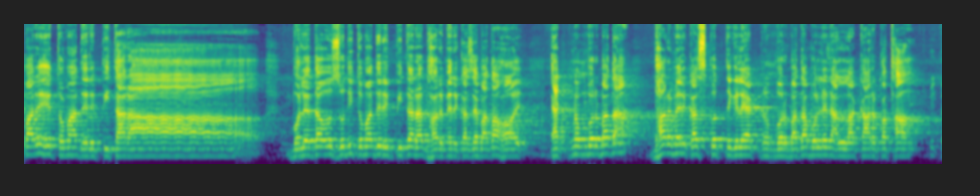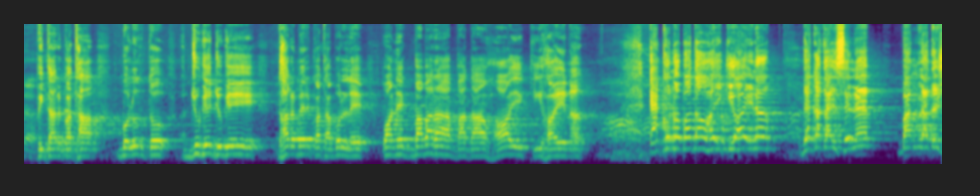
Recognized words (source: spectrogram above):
পারে তোমাদের পিতারা। বলে দাও যদি তোমাদের পিতারা ধর্মের কাজে বাধা হয় এক নম্বর বাধা ধর্মের কাজ করতে গেলে এক নম্বর বাধা বললেন আল্লাহ কার কথা? পিতার। কথা। বলুন তো যুগে যুগে ধর্মের কথা বললে অনেক বাবারা বাধা হয় কি হয় না? এখনও বাধা হয় কি হয় না? দেখা যায় ছেলে বাংলাদেশ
